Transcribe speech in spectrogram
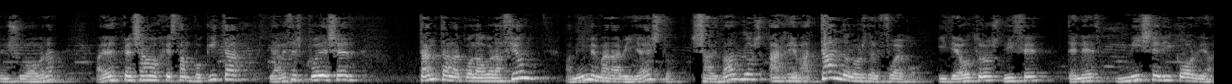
en su obra. A veces pensamos que es tan poquita y a veces puede ser tanta la colaboración a mí me maravilla esto. Salvadlos arrebatándolos del fuego. Y de otros dice, tened misericordia.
